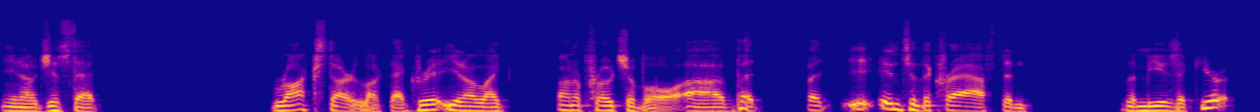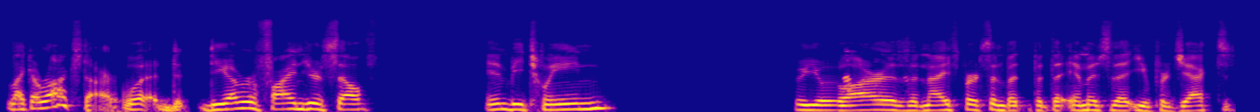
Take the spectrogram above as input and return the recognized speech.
you know just that rock star look that grit you know like unapproachable uh but but into the craft and the music. You're like a rock star. What do you ever find yourself in between who you are as a nice person, but but the image that you project,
